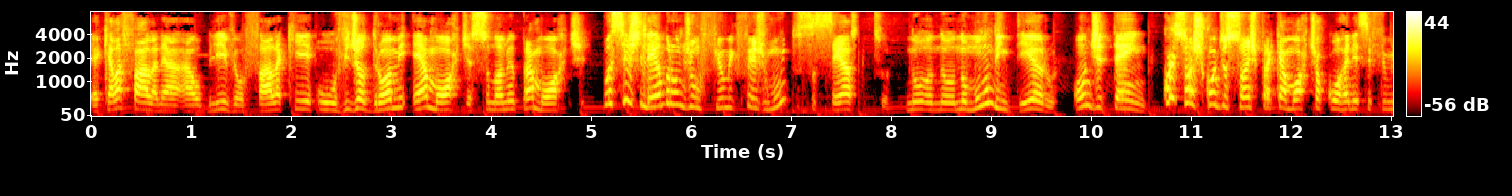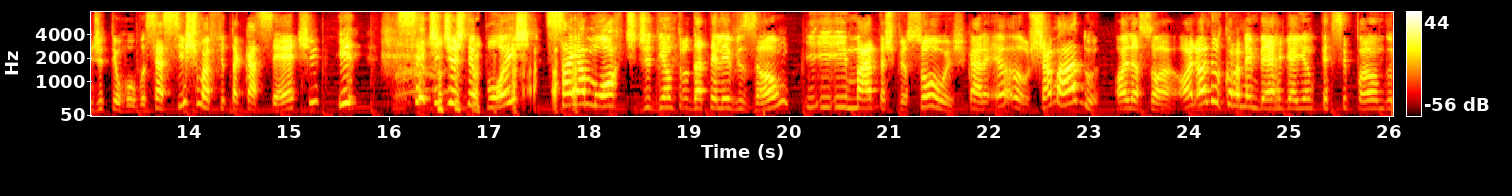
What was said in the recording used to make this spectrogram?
É que ela fala, né? A Oblivion fala que o Videodrome é a morte, é sinônimo pra morte. Vocês lembram de um filme que fez muito sucesso no, no, no mundo inteiro, onde tem. Quais são as condições para que a morte ocorra nesse filme de terror? Você assiste uma fita cassete e sete dias depois sai a morte de dentro da televisão e, e- e mata as pessoas? Cara, é o chamado. Olha só, olha, olha o Cronenberg aí antecipando.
